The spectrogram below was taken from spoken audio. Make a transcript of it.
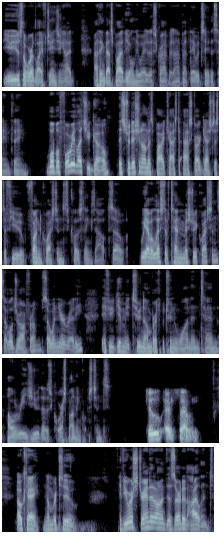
you use the word life changing. I I think that's probably the only way to describe it. And I bet they would say the same thing. Well, before we let you go, it's tradition on this podcast to ask our guests just a few fun questions to close things out. So we have a list of 10 mystery questions that we'll draw from. So when you're ready, if you give me two numbers between 1 and 10, I'll read you those corresponding questions. 2 and 7. Okay, number 2. If you were stranded on a deserted island,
